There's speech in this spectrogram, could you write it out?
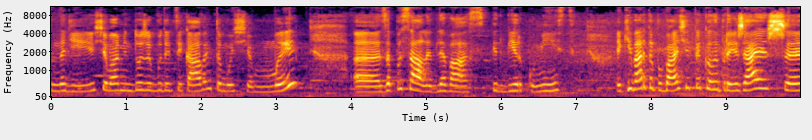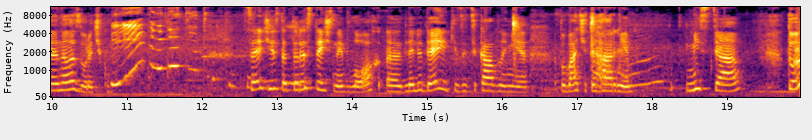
з надією, що вам він дуже буде цікавий, тому що ми е, записали для вас підбірку місць, які варто побачити, коли приїжджаєш е, на лазурочку. Це чисто туристичний влог е, для людей, які зацікавлені побачити гарні місця. Тут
